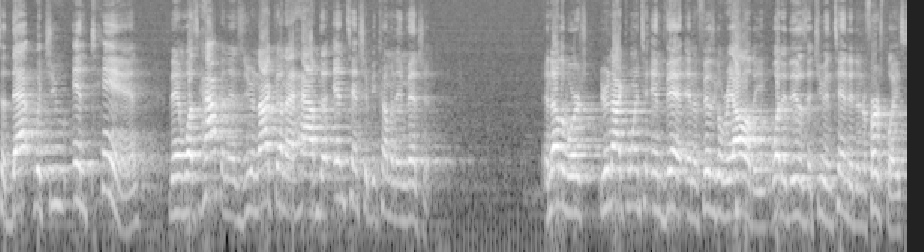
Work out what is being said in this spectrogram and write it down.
to that which you intend, then what's happening is you're not going to have the intention become an invention. In other words, you're not going to invent in a physical reality what it is that you intended in the first place.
